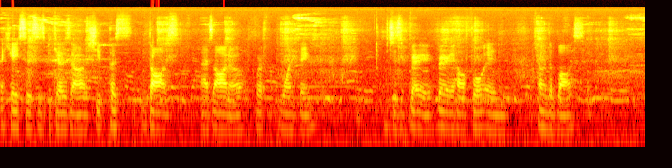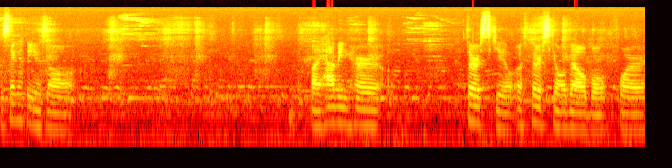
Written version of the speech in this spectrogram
Acasis is because uh, she puts dots as auto for one thing, which is very very helpful in killing the boss. The second thing is uh, by having her third skill, a third skill available for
